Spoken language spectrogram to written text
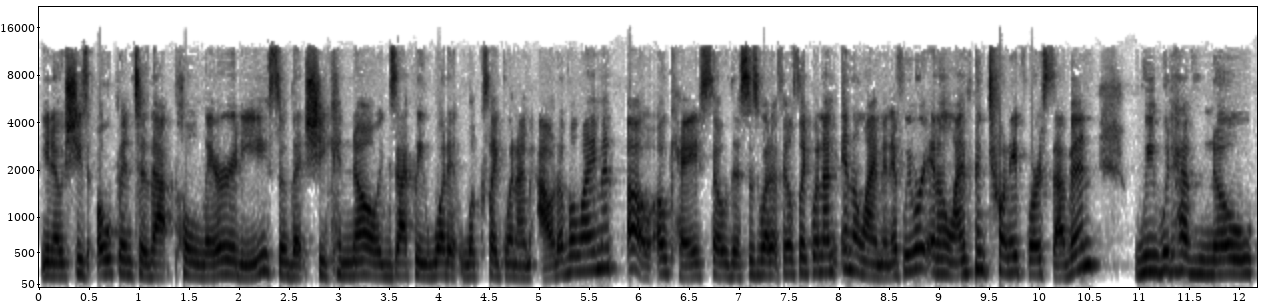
You know, she's open to that polarity so that she can know exactly what it looks like when I'm out of alignment. Oh, okay. So this is what it feels like when I'm in alignment. If we were in alignment 24 7, we would have no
